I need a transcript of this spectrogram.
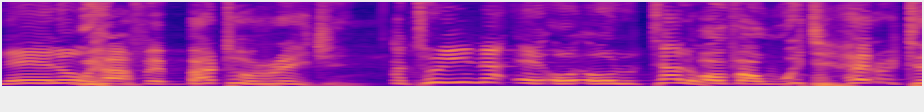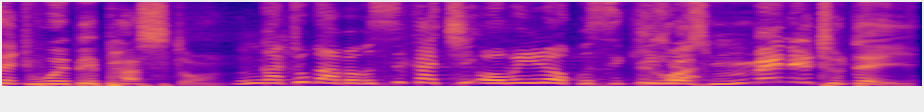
leero. we have a battle raging e- eh, olutalo over which heritage will be passed on. nga tugamba busika ki obulina okusikirwa. Because many today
